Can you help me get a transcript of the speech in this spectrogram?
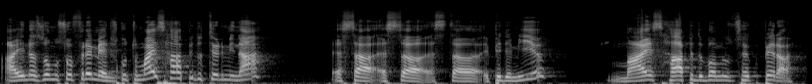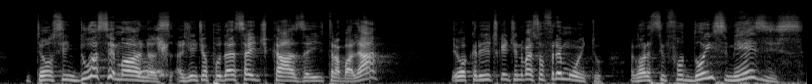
aí nós vamos sofrer menos. Quanto mais rápido terminar essa, essa, essa epidemia, mais rápido vamos nos recuperar. Então, se em duas semanas a gente já puder sair de casa e trabalhar, eu acredito que a gente não vai sofrer muito. Agora, se for dois meses,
